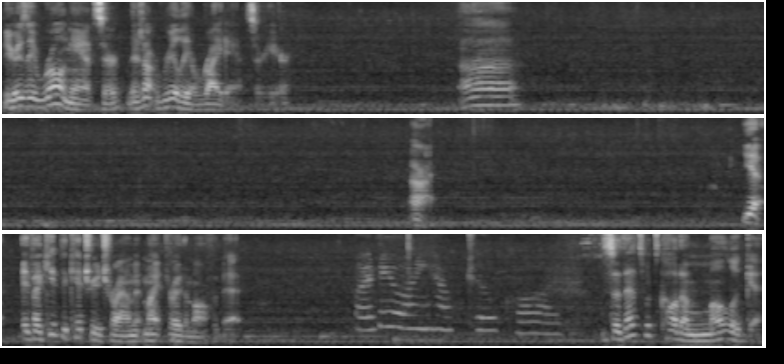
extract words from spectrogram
There is a wrong answer. There's not really a right answer here. Uh... Alright. Yeah, if I keep the Kitchery Triumph, it might throw them off a bit. Why do you only have two cards? So that's what's called a mulligan.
